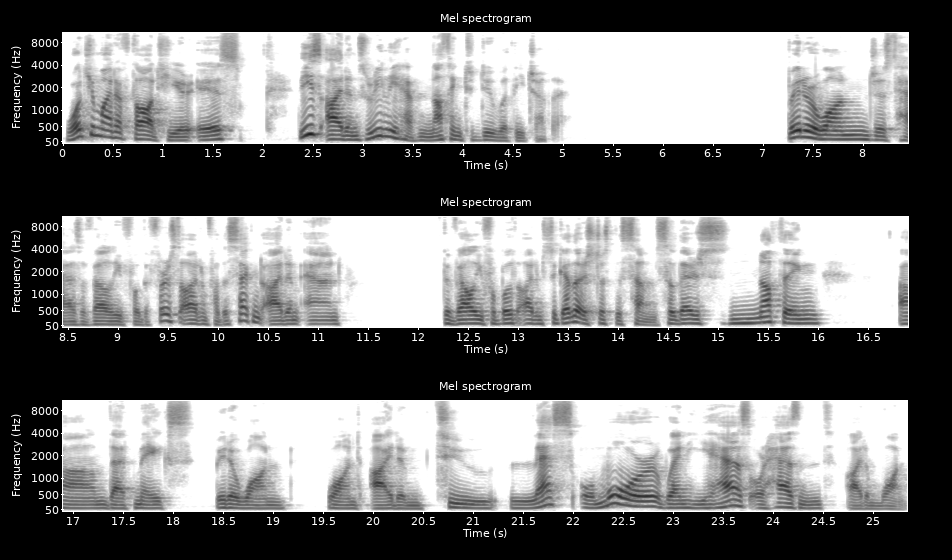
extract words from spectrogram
what you might have thought here is these items really have nothing to do with each other. Bidder 1 just has a value for the first item, for the second item, and the value for both items together is just the sum. So there's nothing um, that makes bidder 1 want item 2 less or more when he has or hasn't item 1.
